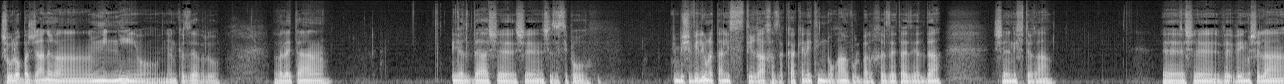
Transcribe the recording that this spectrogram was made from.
שהוא לא בז'אנר המיני או עניין כזה, אבל הוא, אבל הייתה ילדה ש, ש, שזה סיפור, בשבילי הוא נתן לי סטירה חזקה, כי אני הייתי נורא מבולבל אחרי זה, הייתה איזו ילדה שנפטרה, אה, ש, ו, ואימא שלה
